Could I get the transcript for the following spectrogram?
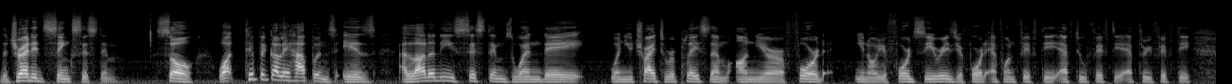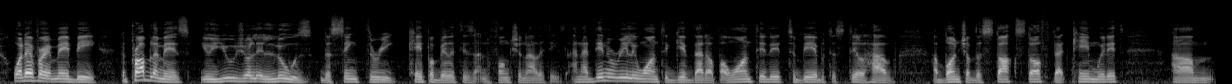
The dreaded sync system. So what typically happens is a lot of these systems when they when you try to replace them on your Ford you know, your Ford series, your Ford F-150, F-250, F-350, whatever it may be. The problem is you usually lose the Sync 3 capabilities and functionalities. And I didn't really want to give that up. I wanted it to be able to still have a bunch of the stock stuff that came with it. Um,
